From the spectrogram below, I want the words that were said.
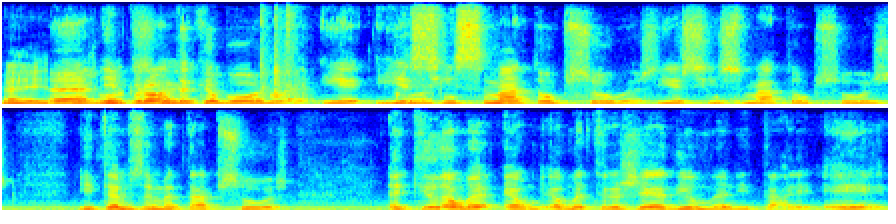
é e, uh, e pronto, acabou, não é? E, e claro. assim se matam pessoas, e assim se matam pessoas, e estamos a matar pessoas. Aquilo é uma, é uma, é uma tragédia humanitária. É.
